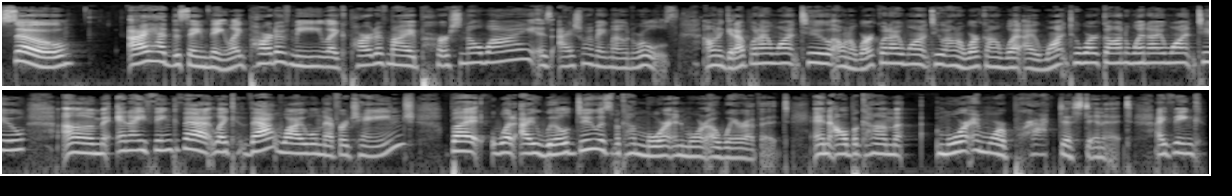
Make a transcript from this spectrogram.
So, I had the same thing. Like part of me, like part of my personal why is I just want to make my own rules. I want to get up when I want to. I want to work when I want to. I want to work on what I want to work on when I want to. Um, and I think that like that why will never change. But what I will do is become more and more aware of it, and I'll become more and more practiced in it. I think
